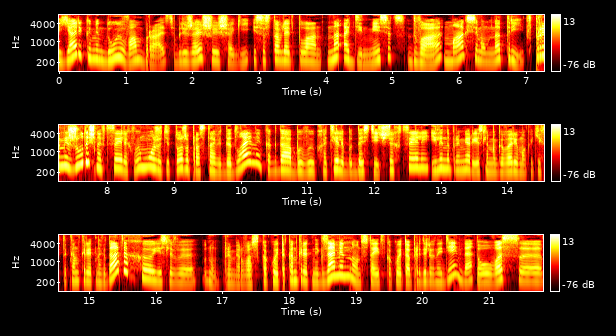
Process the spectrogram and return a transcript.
Я рекомендую вам брать ближайшие шаги и составлять план на один месяц, два, максимум на три. В промежуточных целях вы можете тоже проставить дедлайны, когда бы вы хотели бы достичь этих целей. Или, например, если мы говорим о каких-то конкретных датах, э, если вы, ну, например, у вас какой-то конкретный экзамен, он стоит в какой-то определенный день, да, то у вас э,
